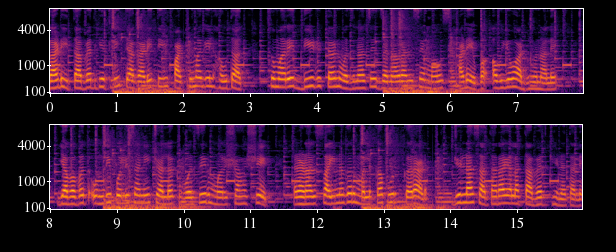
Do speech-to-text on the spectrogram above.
गाडी ताब्यात घेतली. त्या गाडीतील पाठीमागील हौदात सुमारे दीड टन वजनाचे जनावरांचे मांस हाडे व अवयव आढळून आले. याबाबत उमदी पोलिसांनी चालक वजीर मरशाह शेख राहणार साईनगर मलकापूर कराड जिल्हा सातारा याला ताब्यात घेण्यात आले.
